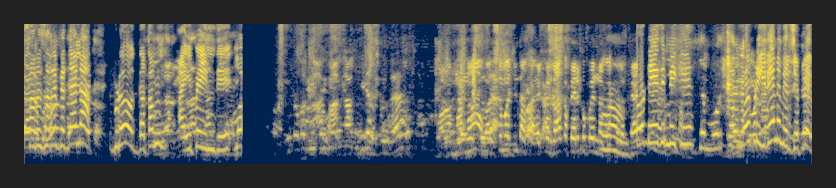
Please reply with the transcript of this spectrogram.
సరే సరే పెద్దాయన ఇప్పుడు గతం అయిపోయింది. రోడ్ ఏది మీకు? ఇప్పుడు ఇదేనా మీరు చెప్పేది?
